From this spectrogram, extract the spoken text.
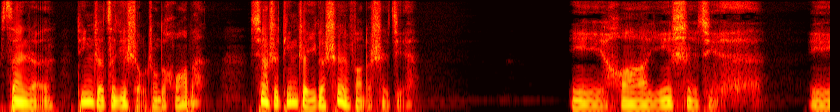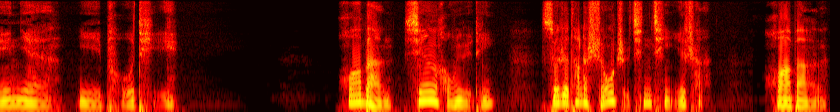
僧人盯着自己手中的花瓣。像是盯着一个盛放的世界。一花一世界，一念一菩提。花瓣鲜红欲滴，随着他的手指轻轻一颤，花瓣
